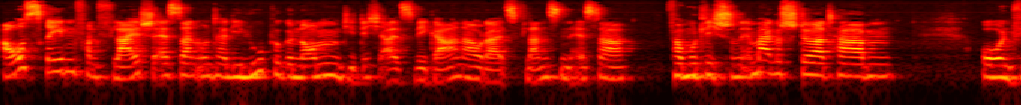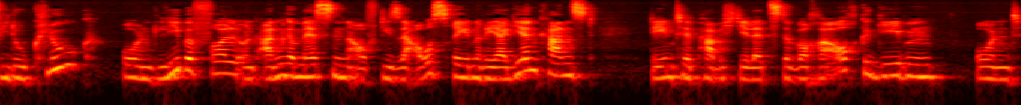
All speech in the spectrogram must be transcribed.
Ausreden von Fleischessern unter die Lupe genommen, die dich als Veganer oder als Pflanzenesser vermutlich schon immer gestört haben und wie du klug und liebevoll und angemessen auf diese Ausreden reagieren kannst. Den Tipp habe ich dir letzte Woche auch gegeben. Und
